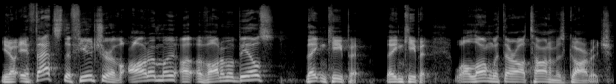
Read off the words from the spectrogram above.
You know, if that's the future of automo- uh, of automobiles, they can keep it. They can keep it. Well, along with their autonomous garbage.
